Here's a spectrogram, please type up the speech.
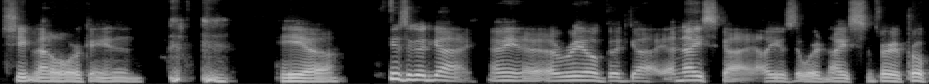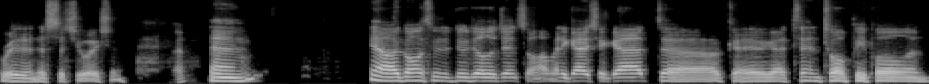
sheet metal working, and he uh, he was a good guy. I mean, a, a, real good guy, a nice guy. I'll use the word nice, very appropriate in this situation. Okay. And you know, going through the due diligence. So, how many guys you got? Uh, okay, we got 10, 12 people, and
